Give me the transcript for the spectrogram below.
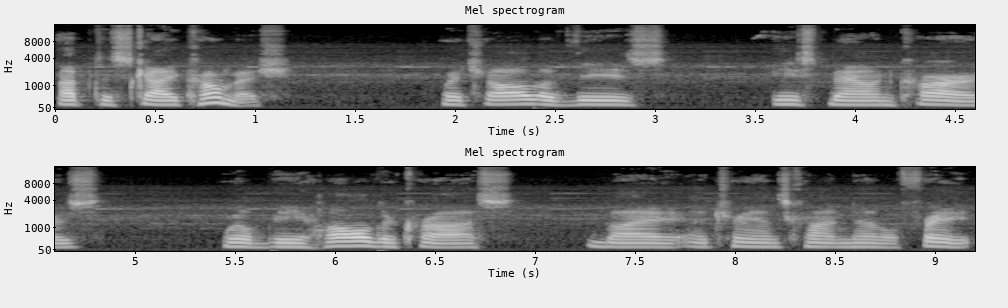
up to Skykomish, which all of these eastbound cars will be hauled across by a transcontinental freight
